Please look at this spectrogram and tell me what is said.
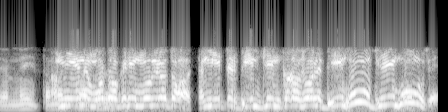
એમ નહીં તમે એને મોટો કરી મોકલ્યો તો. તમે અત્યારે ભીમ ભીમ કરો છો એટલે ભીમ હું? ભીમ હું છે?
